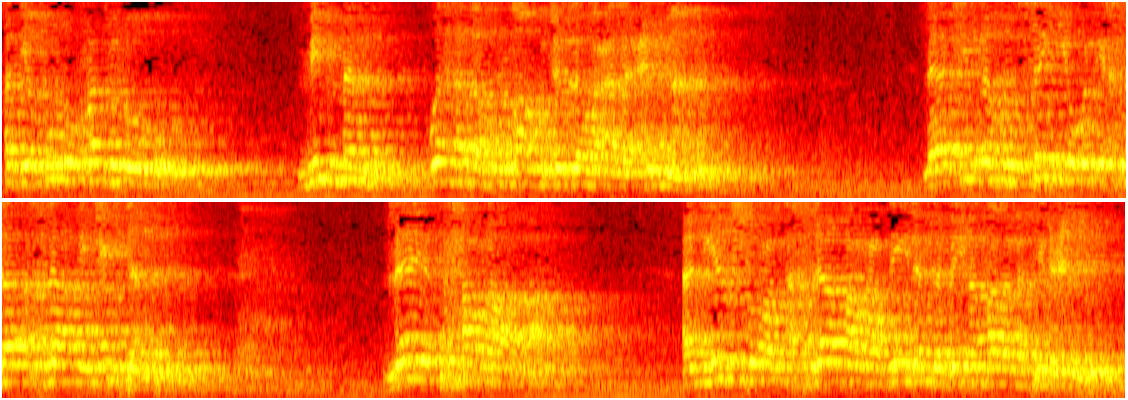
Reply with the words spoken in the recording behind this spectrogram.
قد يكون الرجل ممن وهبه الله جل وعلا علما لكنه سيء الأخلاق جدا. لا يتحرى أن ينشر الأخلاق الرذيلة بين طلبة العلم.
